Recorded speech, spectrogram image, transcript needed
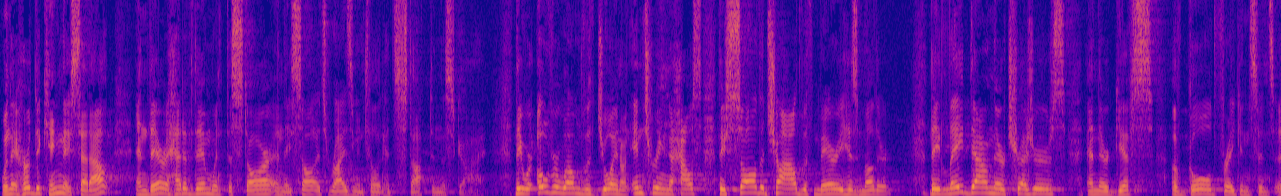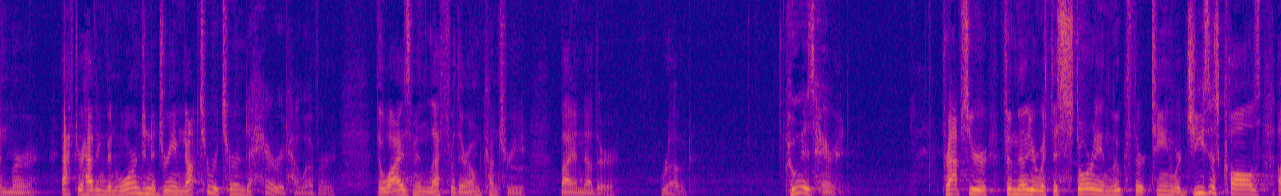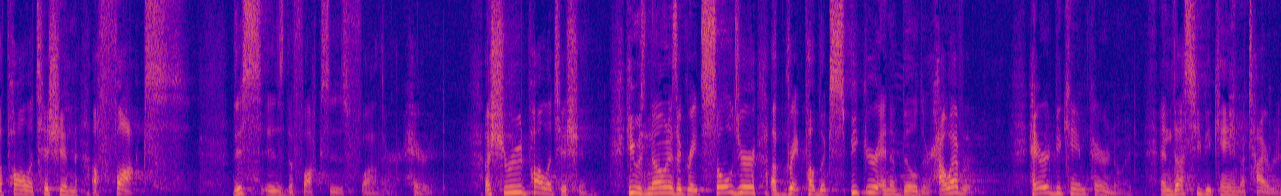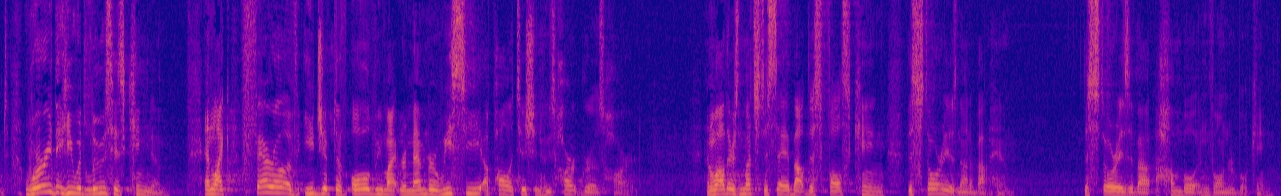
When they heard the king, they set out, and there ahead of them went the star, and they saw its rising until it had stopped in the sky. They were overwhelmed with joy, and on entering the house, they saw the child with Mary, his mother. They laid down their treasures and their gifts of gold, frankincense, and myrrh. After having been warned in a dream not to return to Herod, however, the wise men left for their own country by another road. Who is Herod? Perhaps you're familiar with this story in Luke 13 where Jesus calls a politician a fox. This is the fox's father, Herod, a shrewd politician he was known as a great soldier, a great public speaker, and a builder. However, Herod became paranoid, and thus he became a tyrant, worried that he would lose his kingdom. And like Pharaoh of Egypt of old, we might remember, we see a politician whose heart grows hard. And while there's much to say about this false king, this story is not about him. This story is about a humble and vulnerable king.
